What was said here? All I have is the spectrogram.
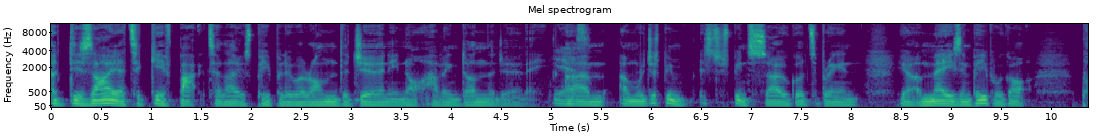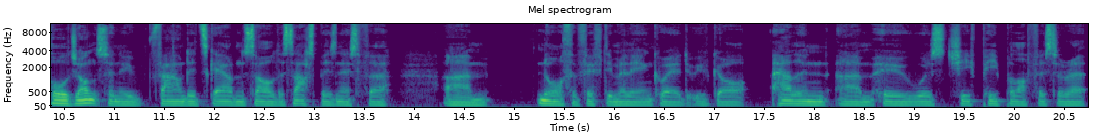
a desire to give back to those people who are on the journey, not having done the journey. Yes. Um, and we've just been. It's just been so good to bring in, you know, amazing people. We've got Paul Johnson who founded, scaled, and sold a SaaS business for um, north of 50 million quid. We've got Helen, um, who was chief people officer at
